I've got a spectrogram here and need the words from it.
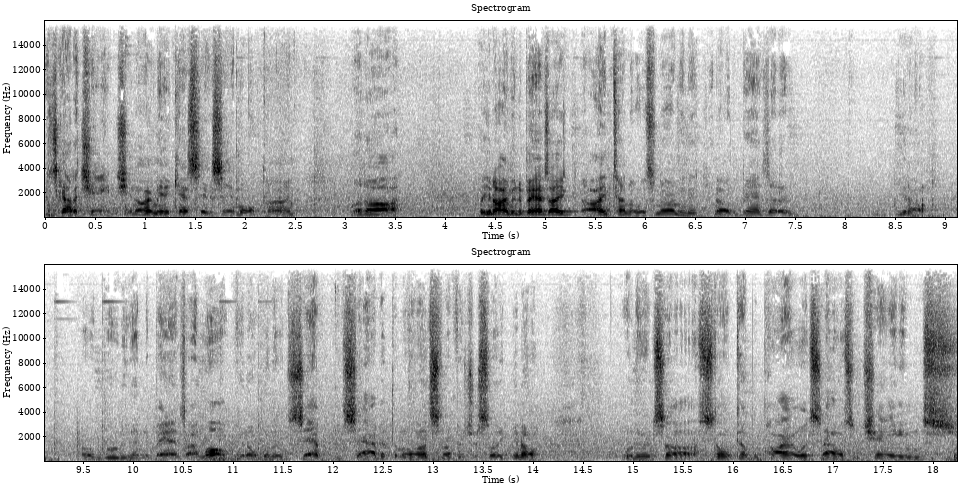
it's got to change. You know, I mean, it can't stay the same all the time. But, uh, but you know, I mean, the bands I, I tend to listen to. I mean, you know, the bands that are, you know, are rooted in the bands I love. You know, whether it's Zep and Sabbath and all that stuff. It's just like, you know, whether it's uh, Stone Temple Pilots, Alice in Chains,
